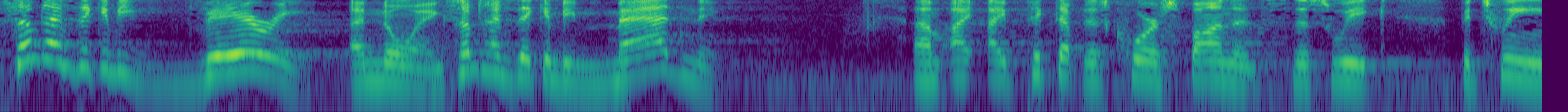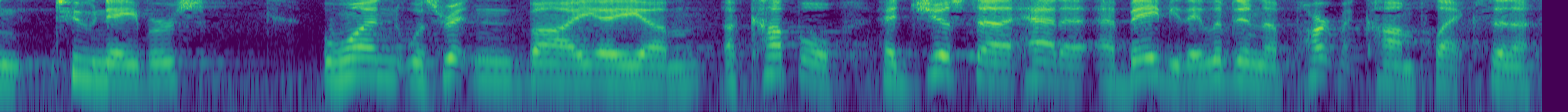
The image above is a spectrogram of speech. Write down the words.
Sometimes they can be very annoying. Sometimes they can be maddening. Um, I, I picked up this correspondence this week between two neighbors. One was written by a, um, a couple had just uh, had a, a, baby. They lived in an apartment complex in a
